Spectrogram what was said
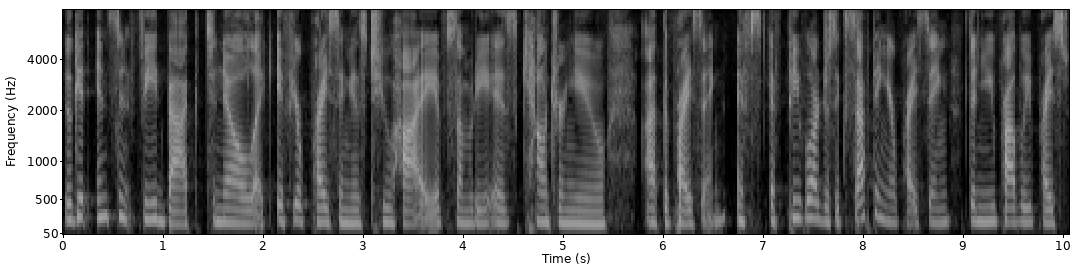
you'll get instant feedback to know like if your pricing is too high, if somebody is countering you at the pricing. If if people are just accepting your pricing, then you probably priced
